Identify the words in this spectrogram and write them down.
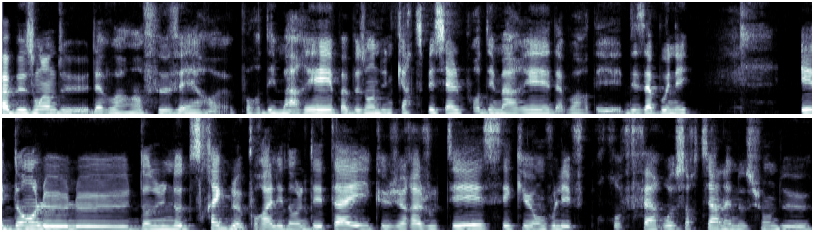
pas besoin d'avoir un feu vert pour démarrer, pas besoin d'une carte spéciale pour démarrer, d'avoir des, abonnés. Et dans, dans une autre règle, pour aller dans le détail que j'ai rajouté, c'est qu'on voulait faire ressortir la notion de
